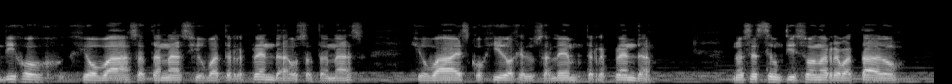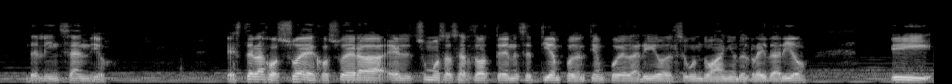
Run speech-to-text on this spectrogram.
dijo Jehová Satanás, Jehová te reprenda, o oh Satanás, Jehová ha escogido a Jerusalén, te reprenda. ¿No es este un tizón arrebatado del incendio? Este era Josué. Josué era el sumo sacerdote en ese tiempo, en el tiempo de Darío, del segundo año del rey Darío. Y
